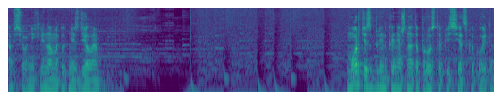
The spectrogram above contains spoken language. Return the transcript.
А все, ни хрена мы тут не сделаем. Мортис, блин, конечно, это просто писец какой-то.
